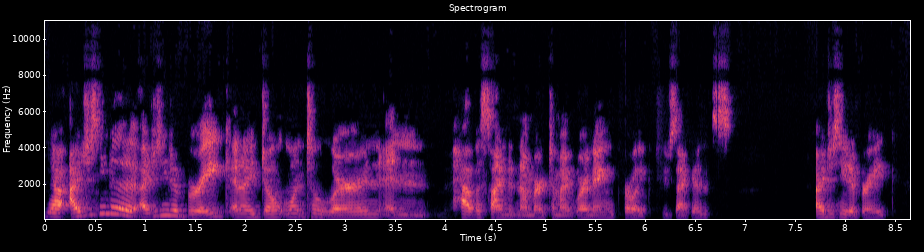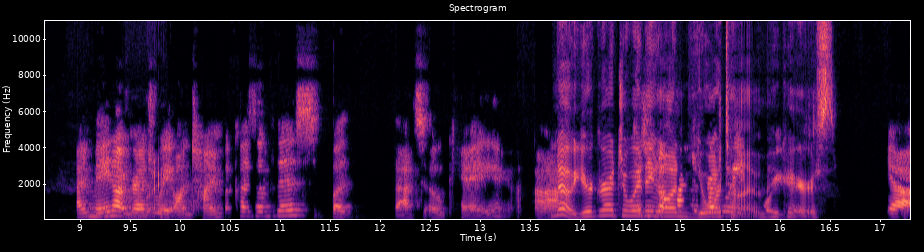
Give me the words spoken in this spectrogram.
Yeah, I just need a I just need a break, and I don't want to learn and have assigned a number to my learning for like two seconds. I just need a break. I may not Right. graduate on time because of this, but that's okay. Uh, no, you're graduating don't on your time. Who years. cares? Yeah,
